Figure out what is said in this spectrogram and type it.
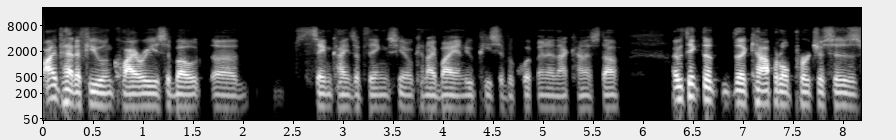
I've had a few inquiries about uh, same kinds of things. You know, can I buy a new piece of equipment and that kind of stuff. I would think that the capital purchases,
